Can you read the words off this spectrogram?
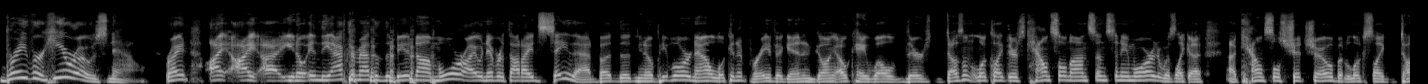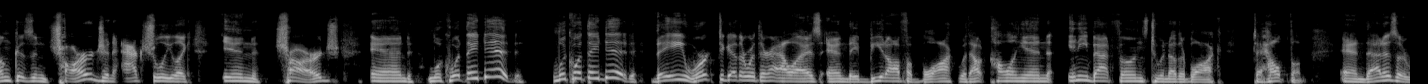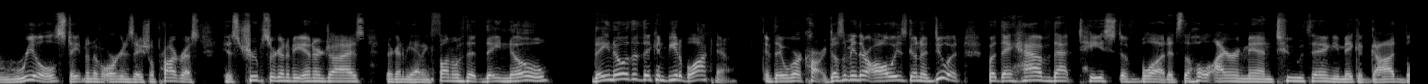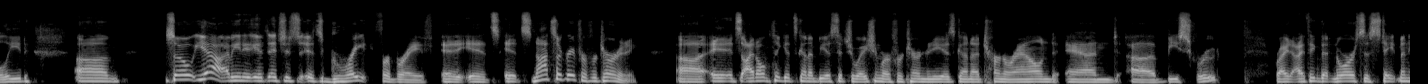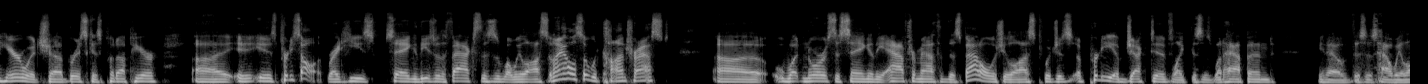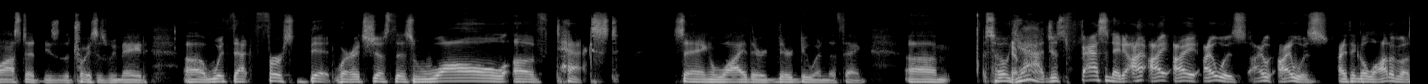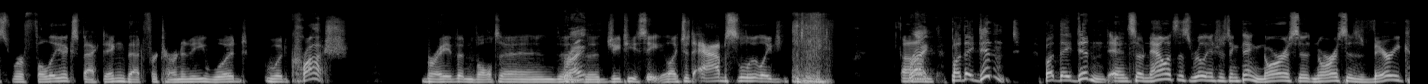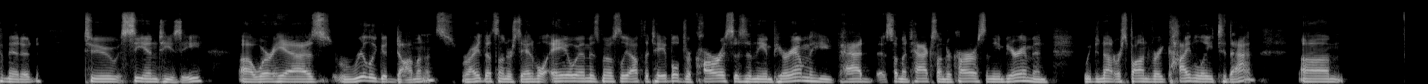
braver heroes now right? I, I, I, you know, in the aftermath of the Vietnam War, I never thought I'd say that, but the, you know, people are now looking at Brave again and going, okay, well, there's doesn't look like there's council nonsense anymore. It was like a, a council shit show, but it looks like Dunk is in charge and actually like in charge. And look what they did look what they did. They worked together with their allies and they beat off a block without calling in any bat phones to another block to help them. And that is a real statement of organizational progress. His troops are going to be energized. They're going to be having fun with it. They know they know that they can beat a block now if they work hard. Doesn't mean they're always going to do it, but they have that taste of blood. It's the whole Iron Man 2 thing. You make a god bleed. Um, so yeah, I mean, it, it's just it's great for Brave. It, it's it's not so great for fraternity. Uh, it's I don't think it's going to be a situation where fraternity is going to turn around and uh, be screwed right? I think that Norris's statement here, which uh, Brisc has put up here, uh, is pretty solid, right? He's saying these are the facts. This is what we lost, and I also would contrast uh, what Norris is saying in the aftermath of this battle, which he lost, which is a pretty objective, like this is what happened. You know, this is how we lost it. These are the choices we made. Uh, with that first bit, where it's just this wall of text saying why they're they're doing the thing. Um, so yep. yeah, just fascinating. I, I, I, I was, I, I was, I think a lot of us were fully expecting that fraternity would, would crush Brave and Volta and the, right. the GTC, like just absolutely. Um, right. But they didn't. But they didn't. And so now it's this really interesting thing. Norris is Norris is very committed to CNTZ uh, where he has really good dominance, right? That's understandable. AOM is mostly off the table. Dracarys is in the Imperium. He had some attacks on Dracarys in the Imperium, and we did not respond very kindly to that. Um,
